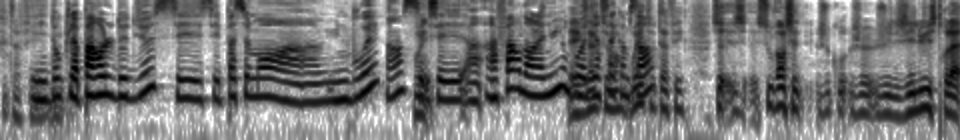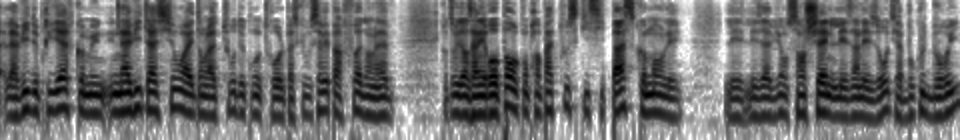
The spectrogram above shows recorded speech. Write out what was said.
Tout à fait, et donc la parole de Dieu, c'est n'est pas seulement une bouée, hein, c'est un, phare dans la nuit, on pourrait dire ça comme ça. Oui, tout à fait. souvent, j'illustre la, vie de prière comme une, invitation à être dans la tour de contrôle. Parce que vous savez, parfois, dans la, quand on est dans un aéroport, on ne comprend pas tout ce qui s'y passe, comment les, les, les avions s'enchaînent les uns les autres, il y a beaucoup de bruit.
